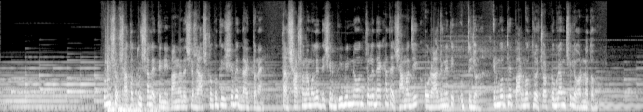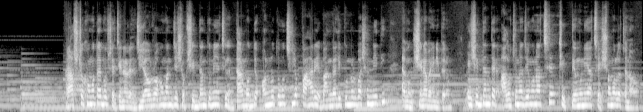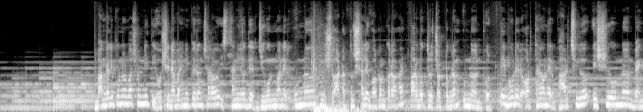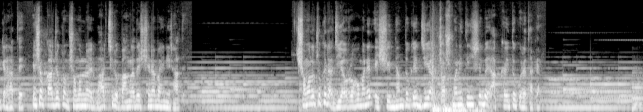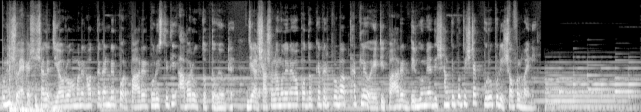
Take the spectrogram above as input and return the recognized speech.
উনিশশো সাতাত্তর সালে তিনি বাংলাদেশের রাষ্ট্রপতি হিসেবে দায়িত্ব নেন। তার শাসনামলে দেশের বিভিন্ন অঞ্চলে দেখা দেয় সামাজিক ও রাজনৈতিক উত্তেজনা। এর মধ্যে পার্বত্য চট্টগ্রাম ছিল অন্যতম। রাষ্ট্র ক্ষমতায় বসে জেনারেল জিয়াউর রহমান যেসব সিদ্ধান্ত নিয়েছিলেন, তার মধ্যে অন্যতম ছিল পাহাড়ে বাঙালি পুনর্বাসন নীতি এবং সেনাবাহিনী প্রেরণ। এই সিদ্ধান্তের আলোচনা যেমন আছে, ঠিক তেমনি আছে সমালোচনাও। বাঙালি পুনর্বাসন নীতি ও সেনাবাহিনী প্রেরণ ছাড়াও স্থানীয়দের জীবনমানের উন্নয়ন উনিশশো আটাত্তর সালে গঠন করা হয় পার্বত্য চট্টগ্রাম উন্নয়ন বোর্ড এই বোর্ডের অর্থায়নের ভার ছিল এশীয় উন্নয়ন ব্যাংকের হাতে। এসব কার্যক্রম সমন্বয়ের ভার ছিল বাংলাদেশ সেনাবাহিনীর হাতে। সমালোচকেরা জিয়াউর রহমানের এই সিদ্ধান্তকে জিয়ার চশমা নীতি হিসেবে আখ্যায়িত করে থাকেন। উনিশশো একাশি সালে জিয়াউর রহমানের হত্যাকাণ্ডের পর পাহাড়ের পরিস্থিতি আবারও উত্তপ্ত হয়ে ওঠে। জিয়ার শাসনামলে নেওয়া পদক্ষেপের প্রভাব থাকলেও এটি পাহাড়ের দীর্ঘমেয়াদী শান্তি প্রতিষ্ঠায় পুরোপুরি সফল হয়নি।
